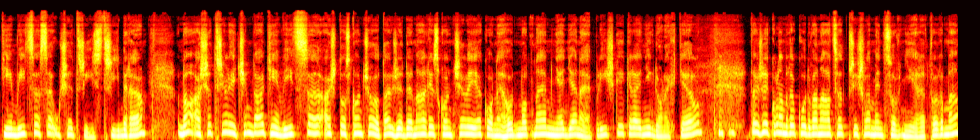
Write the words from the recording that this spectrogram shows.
tím více se ušetří stříbra. No a šetřili čím dál tím víc, až to skončilo tak, že denáry skončily jako nehodnotné měděné plíšky, které nikdo nechtěl. Takže kolem roku 1200 přišla mincovní reforma,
